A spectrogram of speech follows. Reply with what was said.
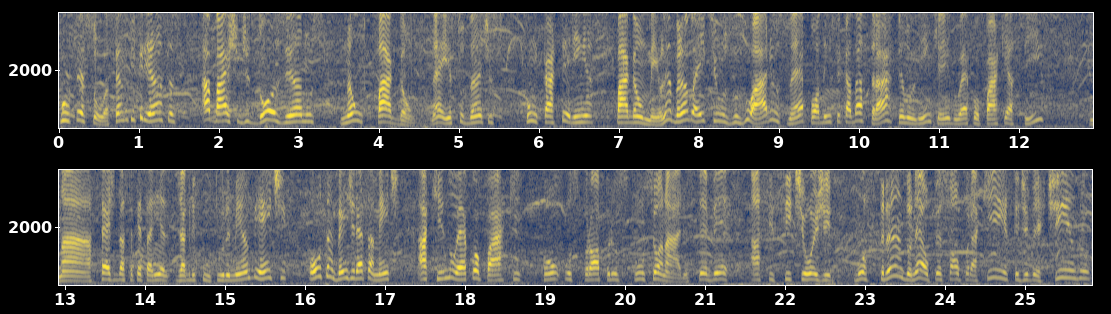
por pessoa, sendo que crianças abaixo de 12 anos não pagam, né? E estudantes com carteirinha pagam meio. Lembrando aí que os usuários, né, podem se cadastrar pelo link aí do Ecopark Assis na sede da Secretaria de Agricultura e Meio Ambiente ou também diretamente aqui no Ecopark com os próprios funcionários. TV Assisite hoje mostrando né, o pessoal por aqui se divertindo.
